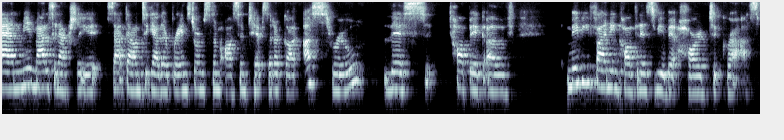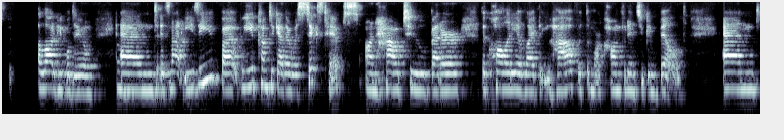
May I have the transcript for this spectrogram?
And me and Madison actually sat down together, brainstormed some awesome tips that have got us through this topic of maybe finding confidence to be a bit hard to grasp. A lot of people do, mm-hmm. and it's not easy, but we've come together with six tips on how to better the quality of life that you have with the more confidence you can build. And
